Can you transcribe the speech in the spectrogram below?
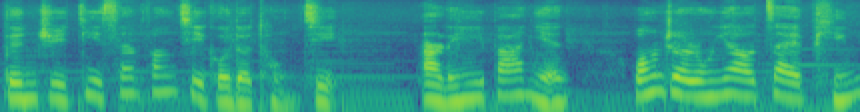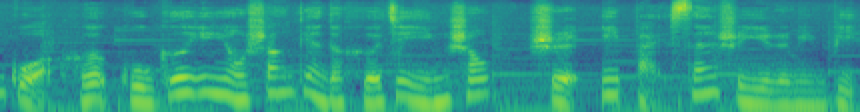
根据第三方机构的统计，二零一八年《王者荣耀》在苹果和谷歌应用商店的合计营收是一百三十亿人民币，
